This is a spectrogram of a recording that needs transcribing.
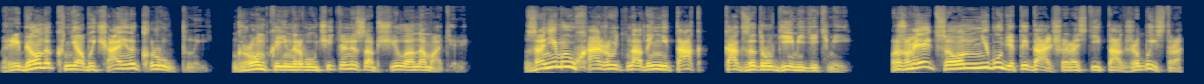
Ребенок необычайно крупный, громко и нравоучительно сообщила она матери. За ним и ухаживать надо не так, как за другими детьми. Разумеется, он не будет и дальше расти так же быстро,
